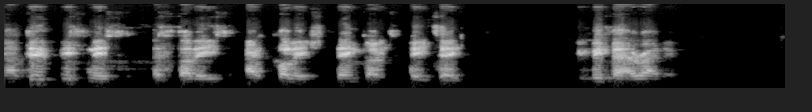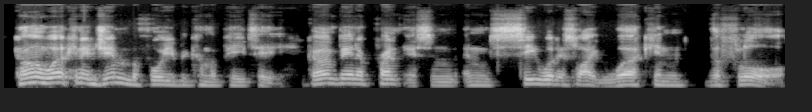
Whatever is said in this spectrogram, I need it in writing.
Now, do business studies at college, then go to PT. You'll be better at it. Go and work in a gym before you become a PT. Go and be an apprentice and, and see what it's like working the floor.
